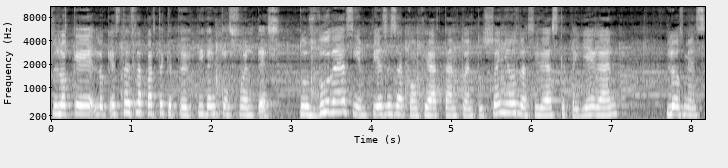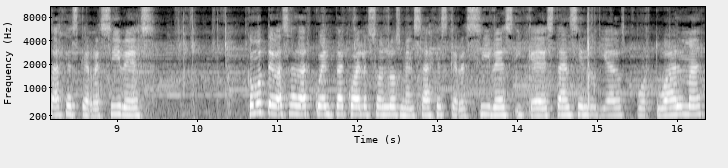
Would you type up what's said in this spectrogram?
Lo que, lo que esta es la parte que te piden que sueltes tus dudas y empieces a confiar tanto en tus sueños, las ideas que te llegan, los mensajes que recibes. ¿Cómo te vas a dar cuenta cuáles son los mensajes que recibes y que están siendo guiados por tu alma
